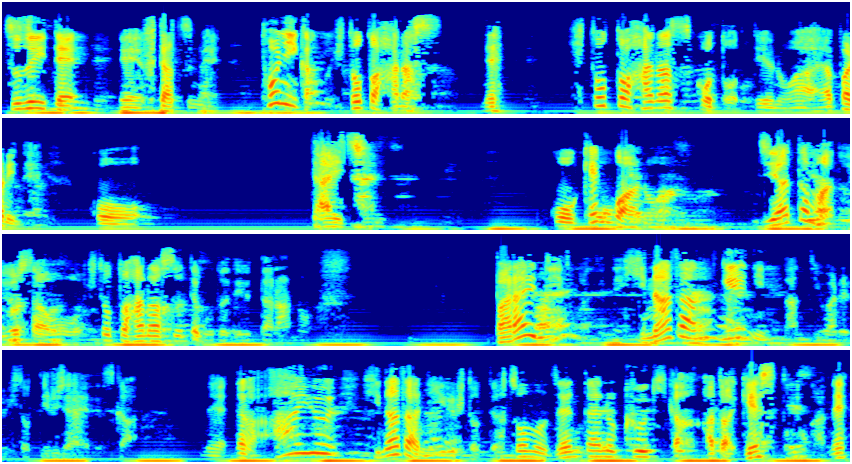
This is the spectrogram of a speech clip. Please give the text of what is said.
続いて、えー、2つ目。とにかく人と話す。ね。人と話すことっていうのは、やっぱりね、こう、大事。こう、結構あの、地頭の良さを人と話すってことで言ったら、あの、バラエティとかでね、ひな壇芸人なんて言われる人っているじゃないですか。ね。だから、ああいうひな壇にいる人って、その全体の空気感、あとはゲストとかね、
